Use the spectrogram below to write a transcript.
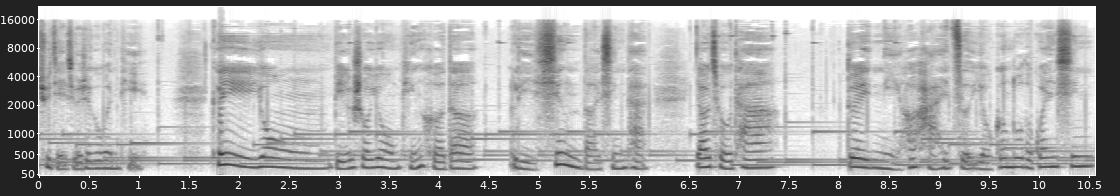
去解决这个问题，可以用，比如说用平和的、理性的心态，要求他对你和孩子有更多的关心，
